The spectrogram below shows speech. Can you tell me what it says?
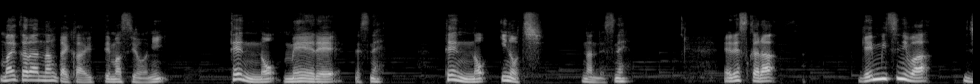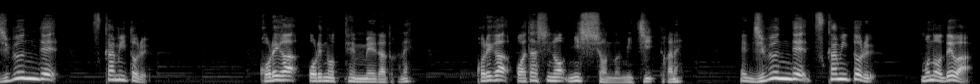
前から何回か言ってますように、天の命令ですね。天の命なんですね。ですから、厳密には自分で掴み取る。これが俺の天命だとかね。これが私のミッションの道とかね。自分で掴み取るものでは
